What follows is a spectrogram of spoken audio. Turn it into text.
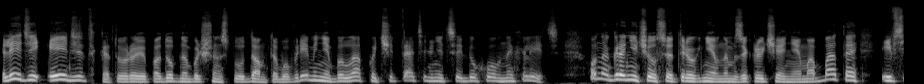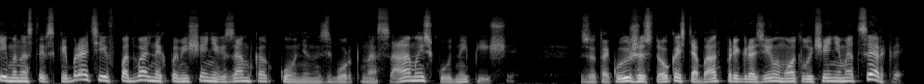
леди Эдит, которая, подобно большинству дам того времени, была почитательницей духовных лиц. Он ограничился трехдневным заключением аббата и всей монастырской братьи в подвальных помещениях замка Конингсбург на самой скудной пище. За такую жестокость аббат пригрозил ему отлучением от церкви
